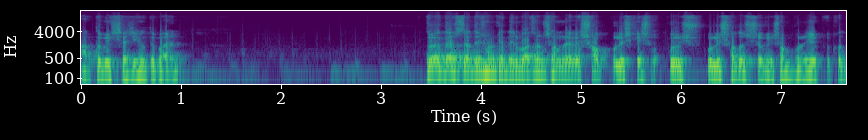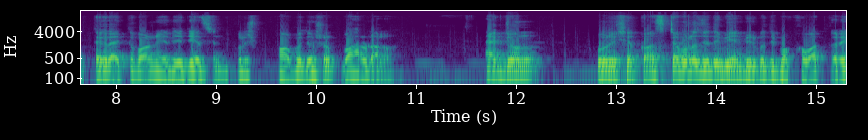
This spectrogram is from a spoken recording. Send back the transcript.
আত্মবিশ্বাসী হতে পারেন। ত্রয়োদশ জাতীয় সংসদ নির্বাচন সামনে রেখে সব পুলিশকে পুলিশ পুলিশ সদস্যকে সম্পূর্ণ নিরপেক্ষ থেকে দায়িত্ব পালন নির্দেশ দিয়েছেন পুলিশ মহাপরিদর্শক বাহারুল আলম। একজন পুলিশের কনস্টেবলও যদি বিএনপির প্রতি পক্ষপাত করে,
